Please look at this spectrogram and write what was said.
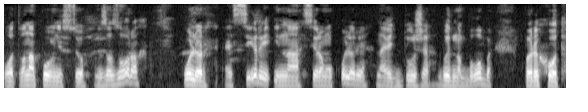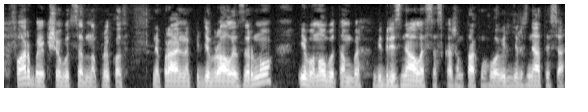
от вона повністю в зазорах, кольор е, сірий, і на сірому кольорі навіть дуже видно було би переход фарби, якщо б це, б, наприклад, неправильно підібрали зерно, і воно би там би відрізнялося, скажімо так, могло відрізнятися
